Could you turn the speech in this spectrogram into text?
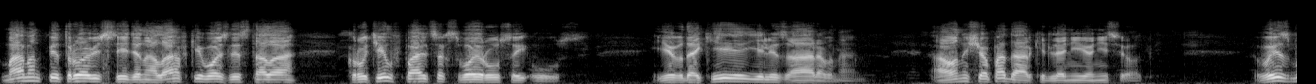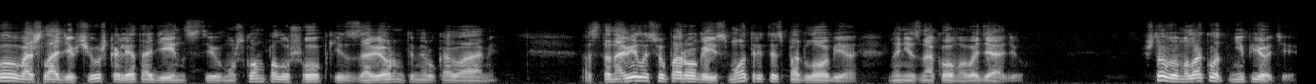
Мамонт Петрович, сидя на лавке возле стола, крутил в пальцах свой русый ус. Евдокия Елизаровна, а он еще подарки для нее несет. В избу вошла девчушка лет одиннадцати в мужском полушубке с завернутыми рукавами. Остановилась у порога и смотрит из-под лобья на незнакомого дядю. «Что вы молоко не пьете?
